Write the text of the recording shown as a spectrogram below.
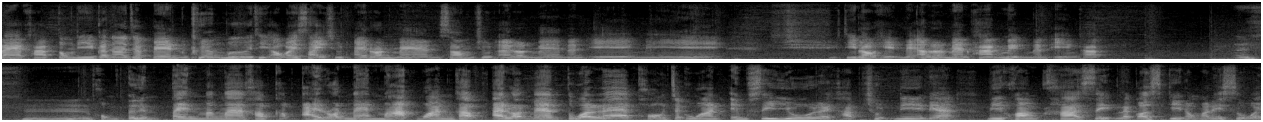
แรกครับ ตรงนี้ก็น่าจะเป็นเครื่องมือที่เอาไว้ใส่ชุดไอรอนแมนซ่อมชุดไอรอนแมนนั่นเองนี่ที่เราเห็นในไอรอนแมนภาคหนึ่งนั่นเองครับ ผมตื่นเต้นมาก ๆ ครับกับ Iron Man Mark 1 ครับ Iron Man ตัวแรกของจักรวาล MCU เลยครับ ชุดนี้เนี่ย มีความคลาสสิก แล้วก็สกรีนออกมาได้สวย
